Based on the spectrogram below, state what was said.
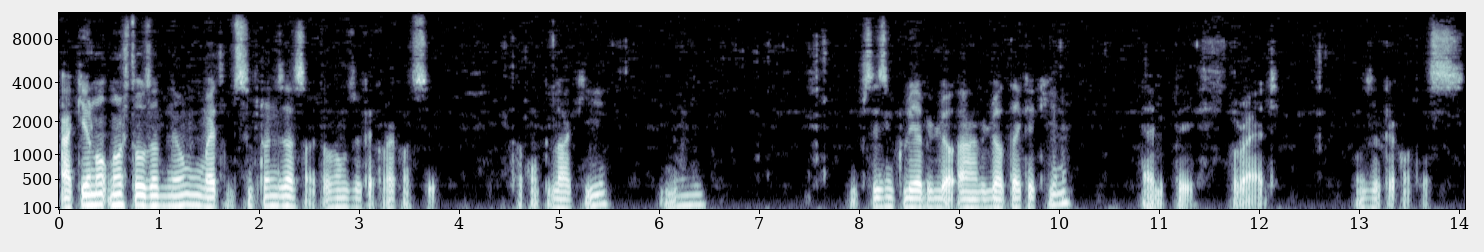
aqui eu não, não estou usando nenhum método de sincronização, então vamos ver o que, é que vai acontecer. Vou compilar aqui. Hum. Preciso incluir a, a biblioteca aqui, né? lp thread. Vamos ver o que acontece.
